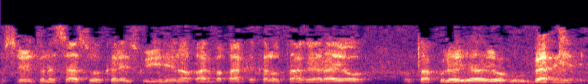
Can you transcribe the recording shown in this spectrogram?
muslimiintuna saas oo kale isku yihiin oo qaarba qaarka kale u taageerayo oo u taakuleeyayo uu u baahan yahay.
